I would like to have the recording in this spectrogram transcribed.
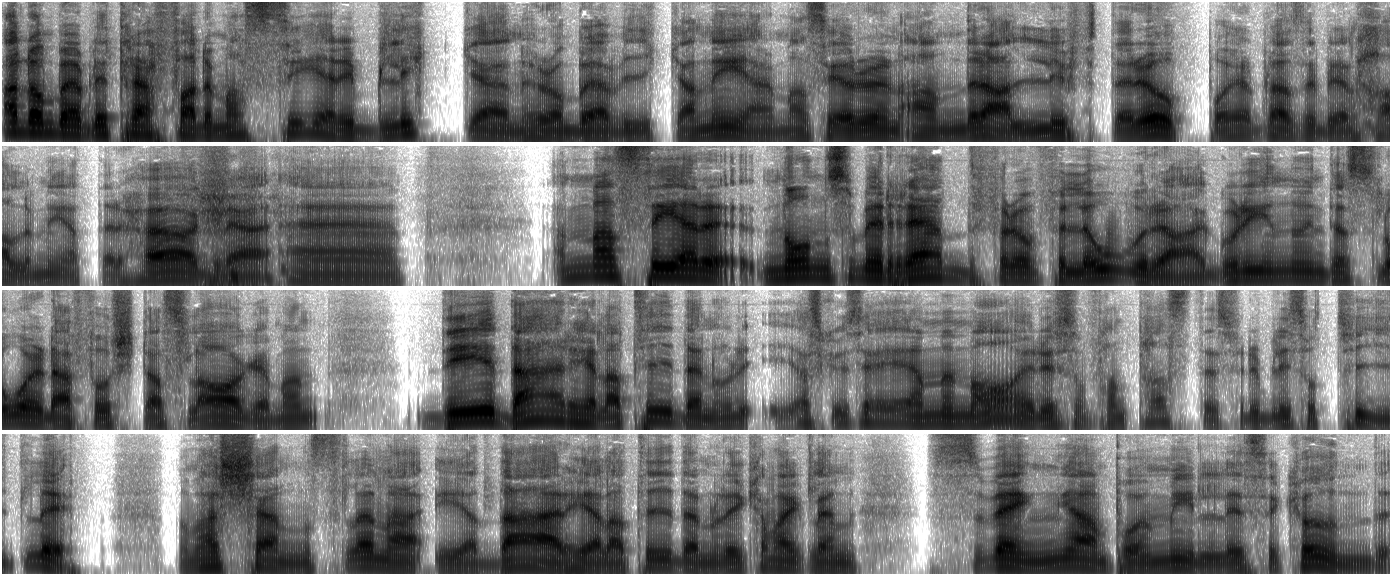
ja, de börjar bli träffade, man ser i blicken hur de börjar vika ner, man ser hur den andra lyfter upp och helt plötsligt blir en halv meter högre. Eh, man ser någon som är rädd för att förlora, går in och inte slår det där första slaget. Man, det är där hela tiden och jag skulle säga i MMA är det så fantastiskt för det blir så tydligt. De här känslorna är där hela tiden och det kan verkligen svänga på en millisekund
